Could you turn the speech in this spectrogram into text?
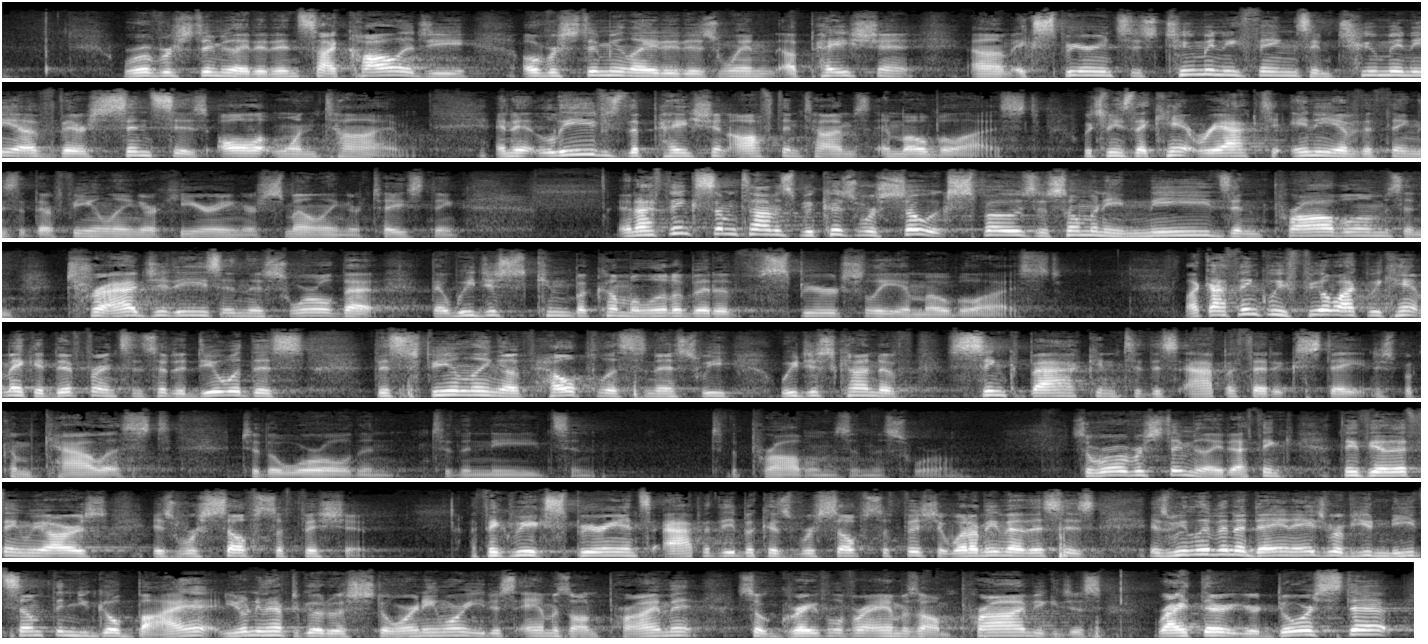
We're overstimulated. In psychology, overstimulated is when a patient um, experiences too many things and too many of their senses all at one time. And it leaves the patient oftentimes immobilized, which means they can't react to any of the things that they're feeling or hearing or smelling or tasting. And I think sometimes because we're so exposed to so many needs and problems and tragedies in this world that, that we just can become a little bit of spiritually immobilized. Like, I think we feel like we can't make a difference. And so, to deal with this, this feeling of helplessness, we, we just kind of sink back into this apathetic state, just become calloused to the world and to the needs and to the problems in this world. So, we're overstimulated. I think, I think the other thing we are is, is we're self sufficient. I think we experience apathy because we're self sufficient. What I mean by this is, is we live in a day and age where if you need something, you go buy it. You don't even have to go to a store anymore. You just Amazon Prime it. So grateful for Amazon Prime. You can just right there at your doorstep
